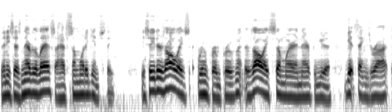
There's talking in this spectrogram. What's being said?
then he says, Nevertheless, I have somewhat against thee. You see, there's always room for improvement. There's always somewhere in there for you to get things right.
